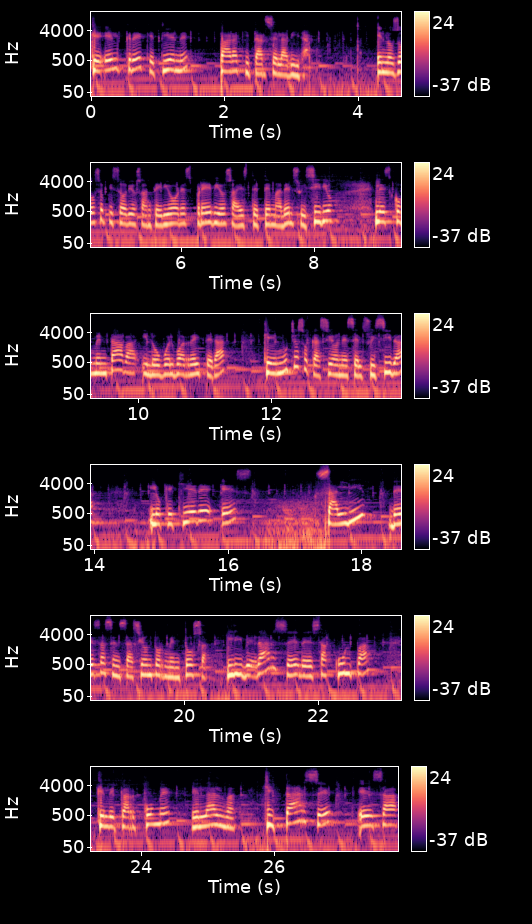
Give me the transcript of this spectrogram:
que él cree que tiene para quitarse la vida. En los dos episodios anteriores, previos a este tema del suicidio, les comentaba, y lo vuelvo a reiterar, que en muchas ocasiones el suicida lo que quiere es salir de esa sensación tormentosa, liberarse de esa culpa que le carcome el alma, quitarse esa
